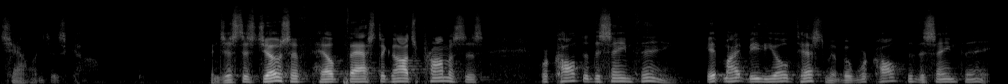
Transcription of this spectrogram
challenges come. And just as Joseph held fast to God's promises, we're called to the same thing. It might be the Old Testament, but we're called to the same thing.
